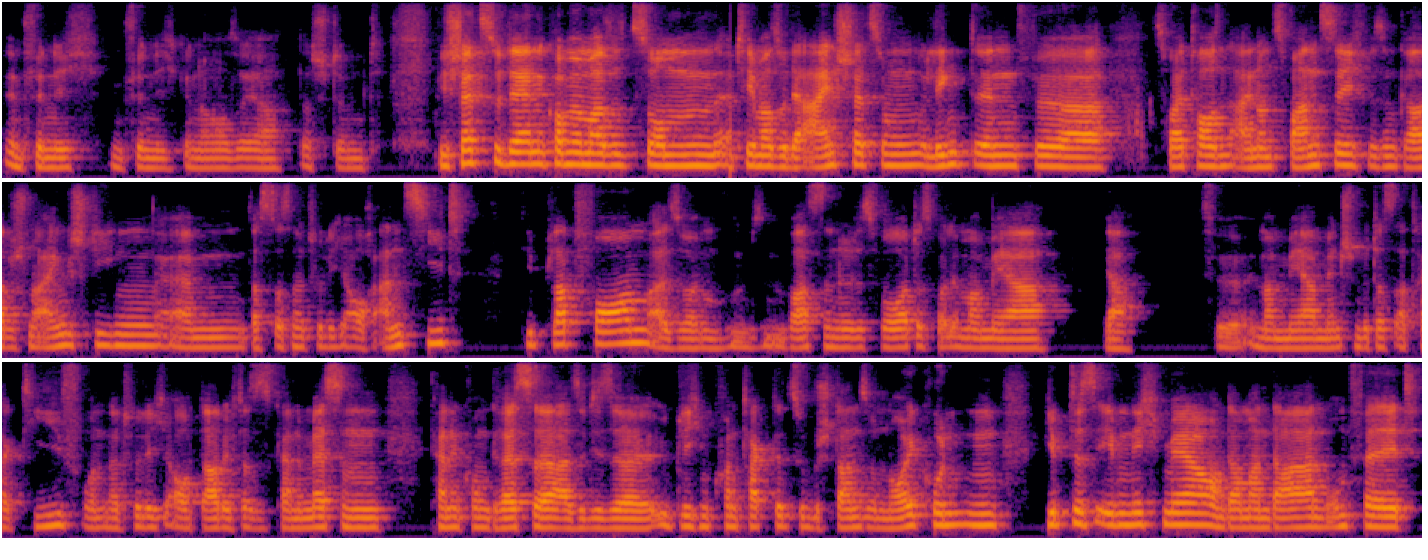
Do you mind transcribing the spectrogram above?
empfinde ich, empfinde ich genauso, ja, das stimmt. Wie schätzt du denn, kommen wir mal so zum Thema so der Einschätzung LinkedIn für 2021. Wir sind gerade schon eingestiegen, ähm, dass das natürlich auch anzieht, die Plattform, also im, im wahrsten Sinne des Wortes, weil immer mehr, ja, für immer mehr Menschen wird das attraktiv und natürlich auch dadurch, dass es keine Messen, keine Kongresse, also diese üblichen Kontakte zu Bestands- und Neukunden gibt es eben nicht mehr. Und da man da ein Umfeld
